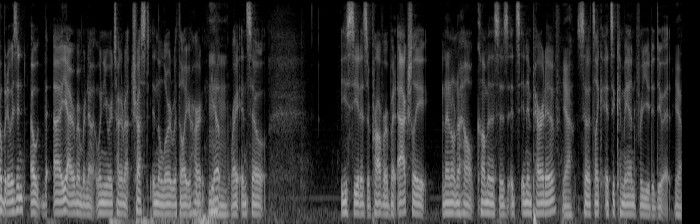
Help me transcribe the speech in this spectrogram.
oh, but it was in. Oh, uh, yeah, I remember now when you were talking about trust in the Lord with all your heart. Yep. Right, and so you see it as a proverb, but actually, and I don't know how common this is. It's an imperative. Yeah. So it's like it's a command for you to do it. Yeah.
